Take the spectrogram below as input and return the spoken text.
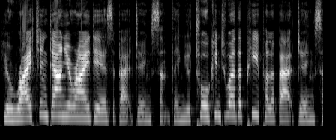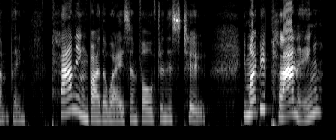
You're writing down your ideas about doing something. You're talking to other people about doing something. Planning, by the way, is involved in this too. You might be planning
